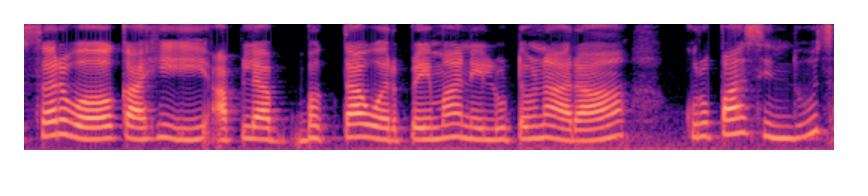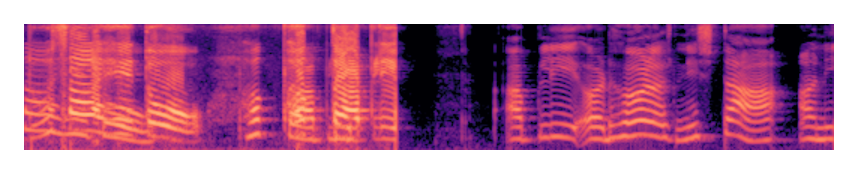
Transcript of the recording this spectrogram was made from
सर्व काही आपल्या भक्तावर प्रेमाने लुटवणारा कृपा सिंधूच आहे तो. फक्त आपली आपली अढळ निष्ठा आणि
